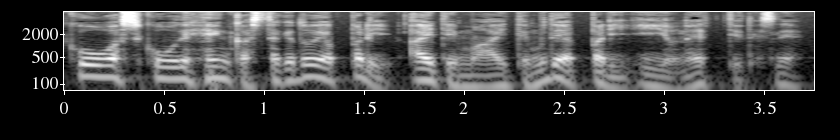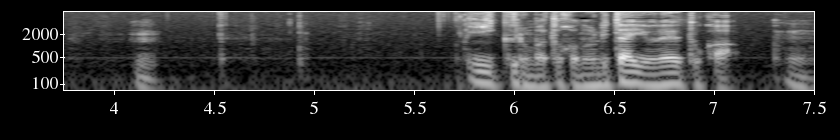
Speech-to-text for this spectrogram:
考は思考で変化したけどやっぱりアイテムはアイテムでやっぱりいいよねっていうですね、うん、いい車とか乗りたいよねとか、うん、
